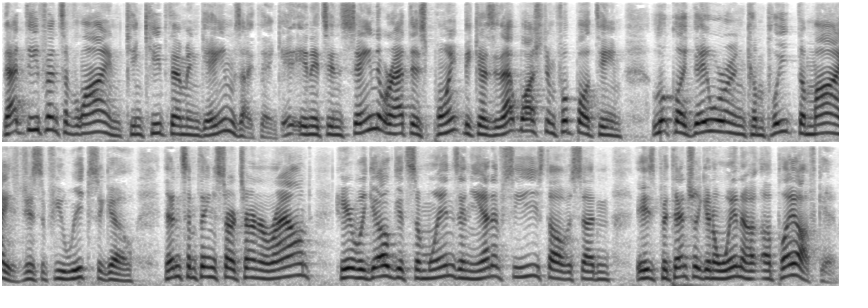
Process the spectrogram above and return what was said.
That defensive line can keep them in games, I think. And it's insane that we're at this point because that Washington football team looked like they were in complete demise just a few weeks ago. Then some things start turning around. Here we go, get some wins, and the NFC East all of a sudden is potentially going to win a, a playoff game.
